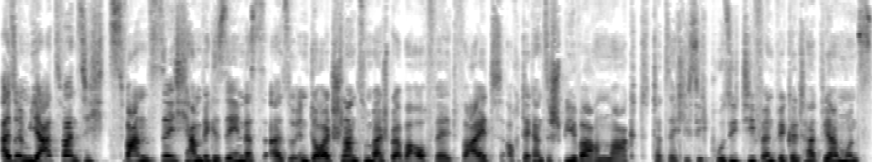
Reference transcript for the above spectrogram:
Also im Jahr 2020 haben wir gesehen, dass also in Deutschland zum Beispiel, aber auch weltweit, auch der ganze Spielwarenmarkt tatsächlich sich positiv entwickelt hat. Wir haben uns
